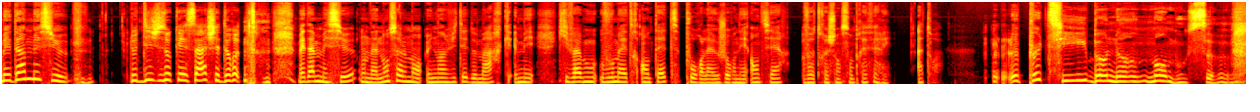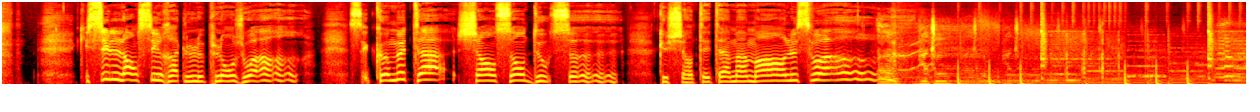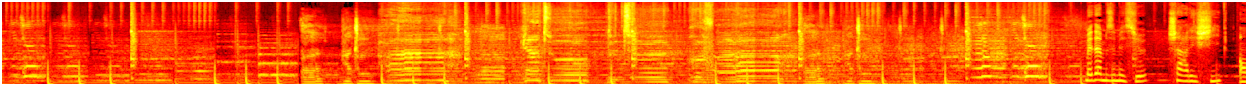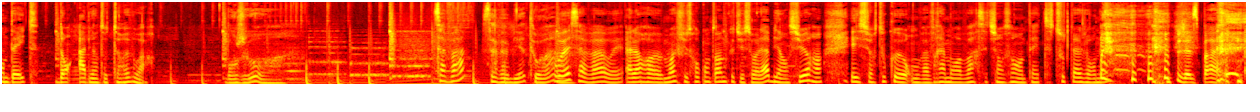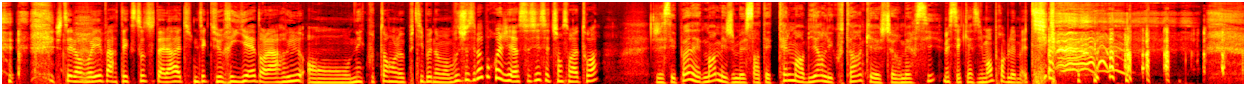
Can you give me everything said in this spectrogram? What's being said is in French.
Mesdames, messieurs, le disjockey Sach est de re- Mesdames, messieurs, on a non seulement une invitée de marque, mais qui va vous mettre en tête pour la journée entière votre chanson préférée. À toi. Le petit bonhomme en mousse qui s'élance et rate le plongeoir. C'est comme ta chanson douce que chantait ta maman le soir. Mesdames et messieurs, Charlie Sheen en date dans À bientôt de te revoir. Bonjour. Ça va? Ça va bien toi? Ouais, ça va, ouais. Alors, euh, moi, je suis trop contente que tu sois là, bien sûr. hein, et surtout qu'on va vraiment avoir cette chanson en tête toute la journée. J'espère. je t'ai envoyé par texto tout à l'heure et tu me disais que tu riais dans la rue en écoutant le petit bonhomme en mousse. Je sais pas pourquoi j'ai associé cette chanson à toi, Je sais pas honnêtement, mais je me sentais tellement bien en l'écoutant que je te remercie. mais c'est quasiment problématique.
